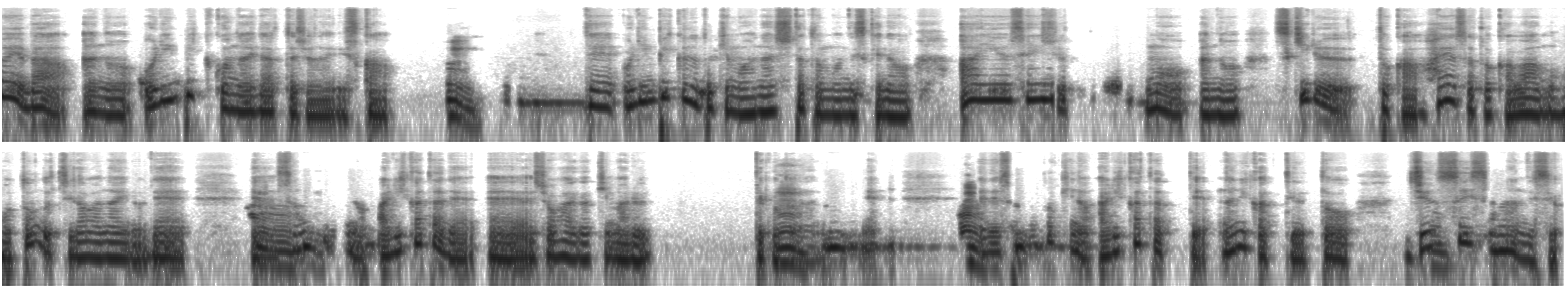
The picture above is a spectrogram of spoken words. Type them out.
例えば、あの、オリンピックこの間あったじゃないですか。い。うん。で、オリンピックの時もお話ししたと思うんですけど、ああいう選手も、あの、スキルとか速さとかはもうほとんど違わないので、えーうんその時のあり方で、えー勝敗が決まるってことなんですね。うんで、その時のあり方って何かっていうと、純粋さなんですよ。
